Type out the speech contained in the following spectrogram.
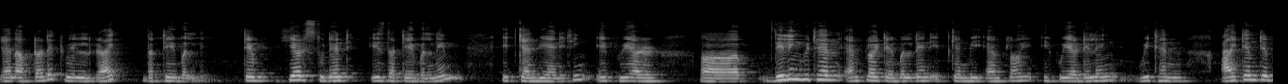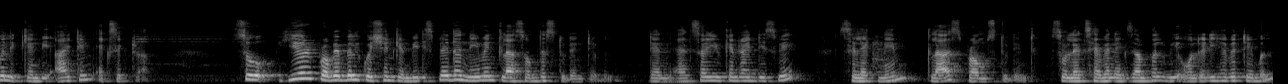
And after that, we will write the table name. Tab here student is the table name. It can be anything. If we are uh, dealing with an employee table then it can be employee. If we are dealing with an item table it can be item etc so here probable question can be display the name and class of the student table. Then answer you can write this way. Select name class from student. So let's have an example. We already have a table.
